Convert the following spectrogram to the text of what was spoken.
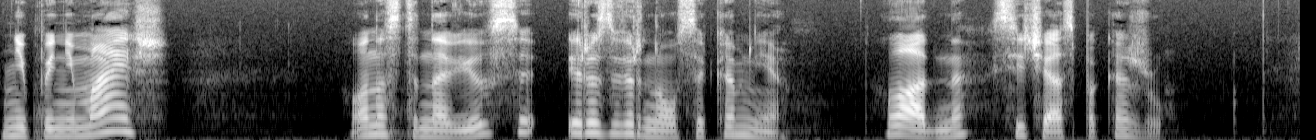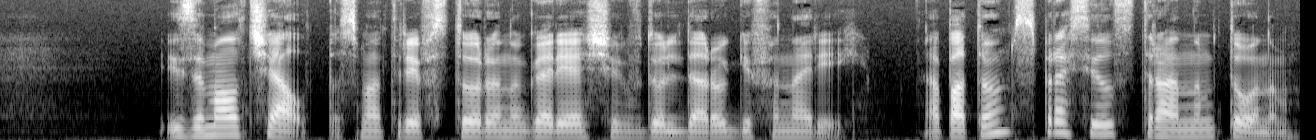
«Не понимаешь?» Он остановился и развернулся ко мне. «Ладно, сейчас покажу». И замолчал, посмотрев в сторону горящих вдоль дороги фонарей. А потом спросил странным тоном.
